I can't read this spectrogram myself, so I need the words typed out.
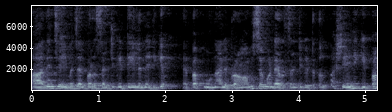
ആദ്യം ചെയ്യുമ്പോൾ ചിലപ്പോൾ റിസൾട്ട് കിട്ടിയില്ലെന്നിരിക്കും. ചിലപ്പോൾ മൂന്നാൽ പ്രാവശ്യം കൊണ്ടേ റിസൾട്ട് കിട്ടത്തുള്ളൂ. പക്ഷേ എനിക്കിപ്പം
